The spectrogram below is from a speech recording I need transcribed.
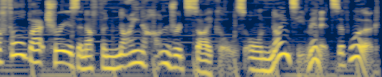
A full battery is enough for 900 cycles or 90 minutes of work.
